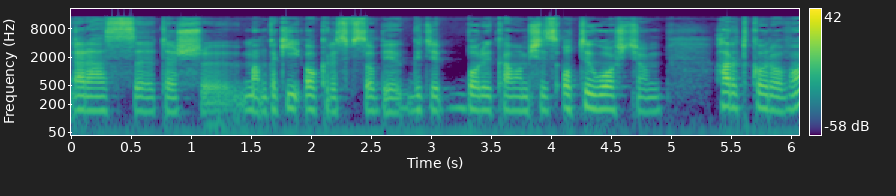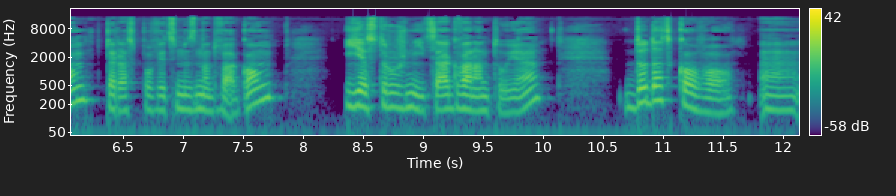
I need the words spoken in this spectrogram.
Raz e, też e, mam taki okres w sobie, gdzie borykałam się z otyłością hardkorową, teraz powiedzmy z nadwagą. Jest różnica, gwarantuję. Dodatkowo e,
